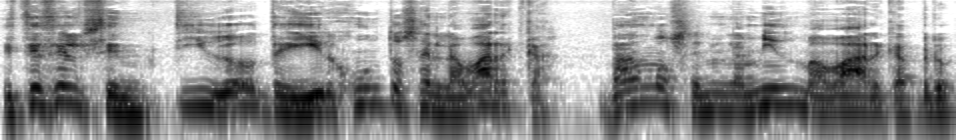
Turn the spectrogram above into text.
Este es el sentido de ir juntos en la barca. Vamos en la misma barca, pero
